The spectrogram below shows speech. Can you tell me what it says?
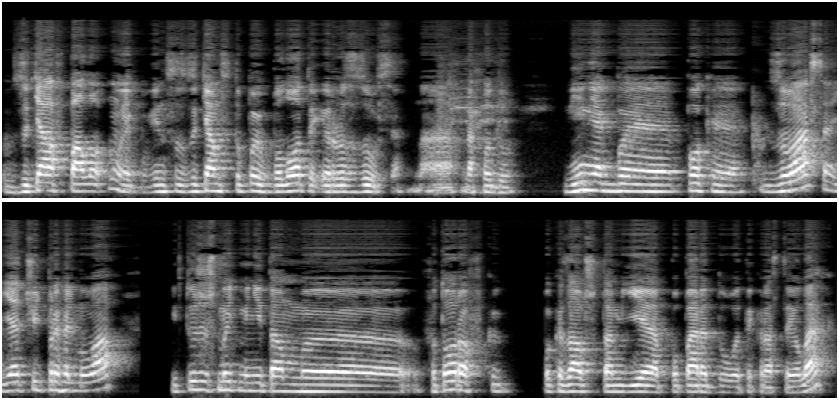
взуття впало, ну, якби він з взуттям вступив в болото і роззувся на на ходу. Він якби поки взувався, я чуть пригальмував, і в ту ж мить мені там е, фотограф показав, що там є попереду от якраз цей Олег,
